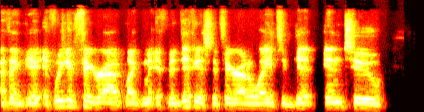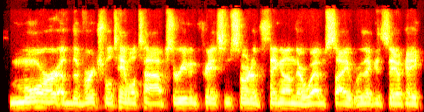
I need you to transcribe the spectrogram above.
I think if we could figure out like if Modiphius could figure out a way to get into more of the virtual tabletops or even create some sort of thing on their website where they could say, okay,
